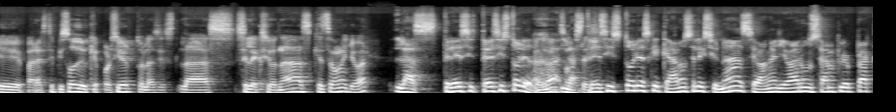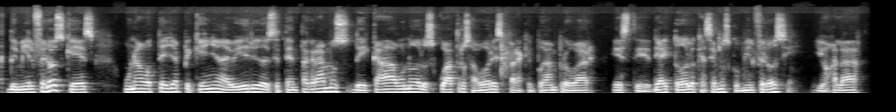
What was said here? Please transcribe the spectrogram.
eh, para este episodio, que por cierto, las, las seleccionadas, ¿qué se van a llevar? Las tres, tres historias, ¿verdad? las tres. historias que quedaron seleccionadas se van a llevar un sampler pack de miel feroz, que es una botella pequeña de vidrio de 70 gramos de cada uno de los cuatro sabores para que puedan probar este, de ahí todo lo que hacemos con miel feroz y, y ojalá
